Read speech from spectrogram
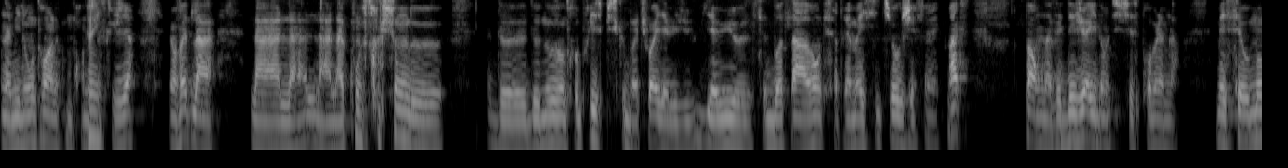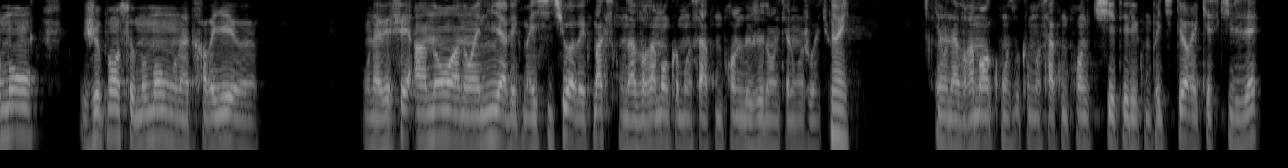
On a mis longtemps à le comprendre, c'est ce que je veux dire? Mais en fait, la, la, la, la, la construction de, de, de nos entreprises, puisque bah tu vois, il y a eu, il y a eu cette boîte là avant qui s'appelait MyCTO que j'ai fait avec Max. Pas, on avait déjà identifié ce problème-là. Mais c'est au moment, je pense, au moment où on a travaillé, on avait fait un an, un an et demi avec MyCTO, avec Max, qu'on a vraiment commencé à comprendre le jeu dans lequel on jouait. Tu vois. Oui. Et on a vraiment commencé à comprendre qui étaient les compétiteurs et qu'est-ce qu'ils faisaient.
